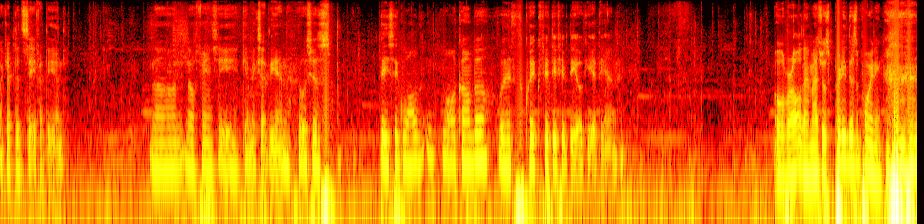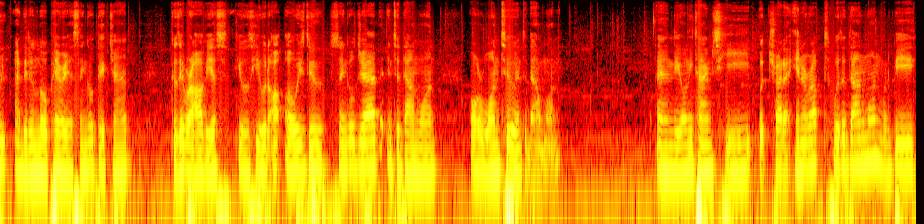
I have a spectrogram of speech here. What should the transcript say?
I kept it safe at the end. No no fancy gimmicks at the end. It was just basic wall wall combo with quick 50-50 Oki at the end. Overall, that match was pretty disappointing. I didn't low parry a single dick jab because they were obvious. He was he would always do single jab into down one, or one two into down one. And the only times he would try to interrupt with a down one would be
